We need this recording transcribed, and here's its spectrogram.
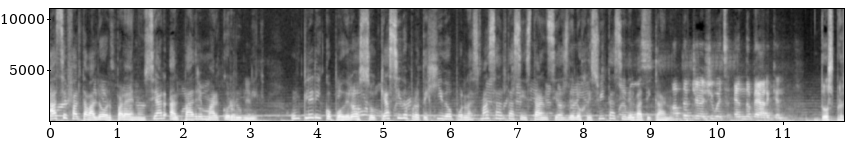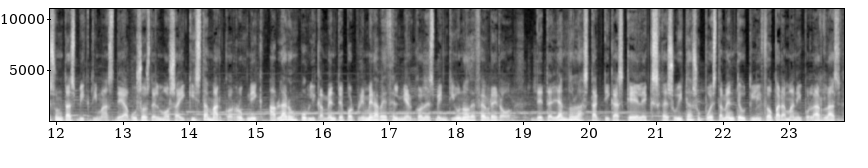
Hace falta valor para denunciar al padre Marco Rupnik, un clérigo poderoso que ha sido protegido por las más altas instancias de los jesuitas y del Vaticano. Dos presuntas víctimas de abusos del mosaiquista Marco Rubnik hablaron públicamente por primera vez el miércoles 21 de febrero, detallando las tácticas que el ex jesuita supuestamente utilizó para manipularlas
